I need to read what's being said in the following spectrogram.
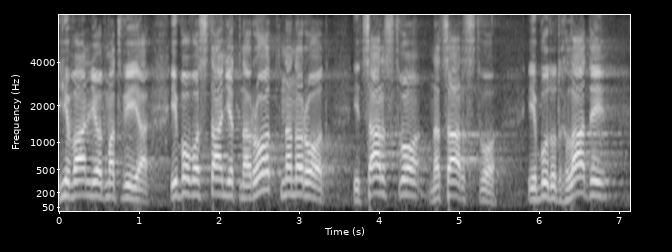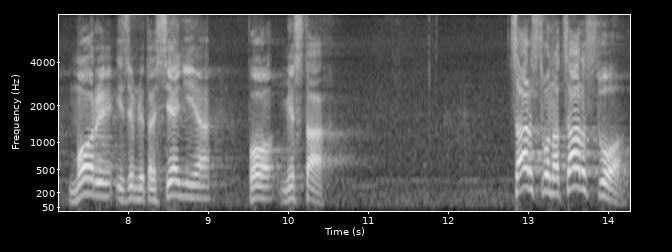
Євангелія від Матвія. Ібо восстанет народ на народ, і царство на царство и будут глады, моры и землетрясения по местах. Царство на царство,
